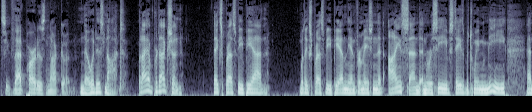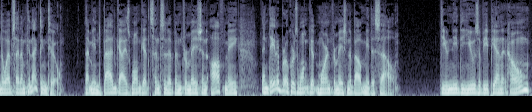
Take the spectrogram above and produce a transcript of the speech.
See, that part is not good. No, it is not. But I have protection. ExpressVPN. With ExpressVPN, the information that I send and receive stays between me and the website I'm connecting to. That means bad guys won't get sensitive information off me, and data brokers won't get more information about me to sell. Do you need to use a VPN at home?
